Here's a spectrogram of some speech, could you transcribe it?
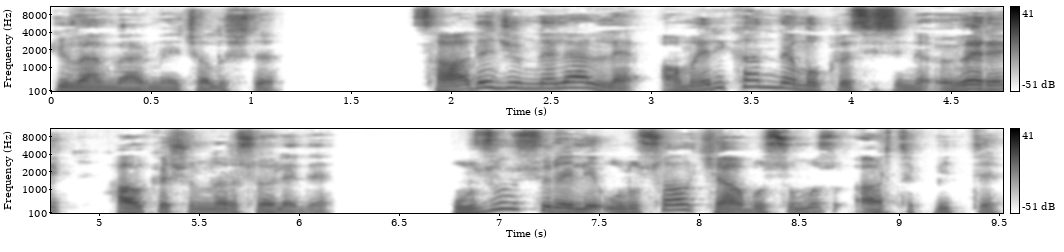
güven vermeye çalıştı. Sade cümlelerle Amerikan demokrasisini överek halka şunları söyledi. Uzun süreli ulusal kabusumuz artık bitti.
